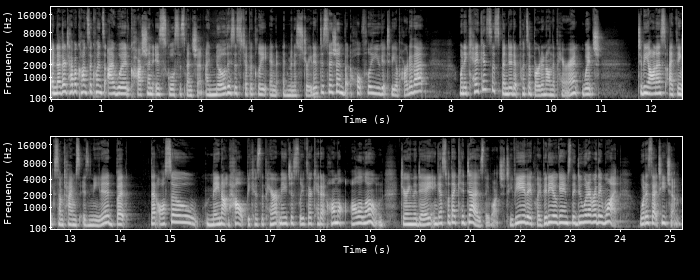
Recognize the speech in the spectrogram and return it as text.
Another type of consequence I would caution is school suspension. I know this is typically an administrative decision, but hopefully you get to be a part of that. When a kid gets suspended, it puts a burden on the parent, which, to be honest, I think sometimes is needed, but that also may not help because the parent may just leave their kid at home all alone during the day. And guess what that kid does? They watch TV, they play video games, they do whatever they want. What does that teach them?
